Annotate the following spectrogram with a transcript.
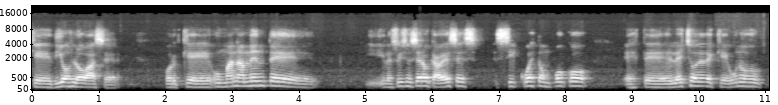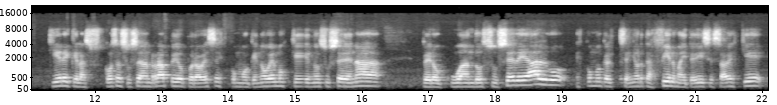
que Dios lo va a hacer. Porque humanamente, y le soy sincero que a veces sí cuesta un poco este, el hecho de que uno quiere que las cosas sucedan rápido, pero a veces como que no vemos que no sucede nada pero cuando sucede algo, es como que el Señor te afirma y te dice, ¿sabes qué?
